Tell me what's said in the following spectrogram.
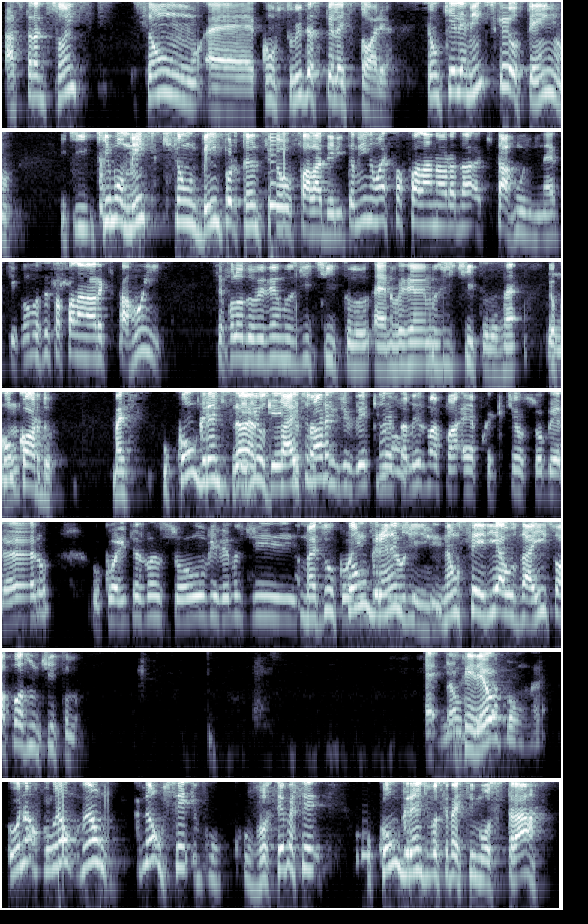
As tradições são é, construídas pela história. Então, que elementos que eu tenho e que, que, momentos que são bem importantes eu falar dele. Também não é só falar na hora da, que tá ruim, né? Porque quando você só fala na hora que tá ruim, você falou do vivemos de título, é, não vivemos de títulos, né? Eu uhum. concordo. Mas o quão grande seria não, é os Tyson na hora... dizer que não, nessa não. mesma época que tinha o Soberano, o Corinthians lançou o Vivemos de. Mas o quão grande não seria usar isso após um título? É, não entendeu? Bom, né? o, não, não, não, não, sei, você vai ser o quão grande você vai se mostrar,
